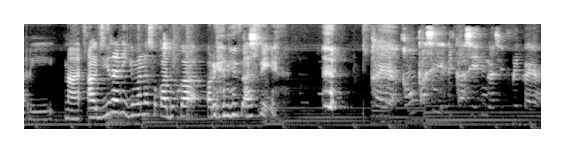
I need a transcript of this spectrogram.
hari. Nah, Aljira nih gimana suka duka organisasi? kayak kamu pasti dikasih ini gak sih Fli kayak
